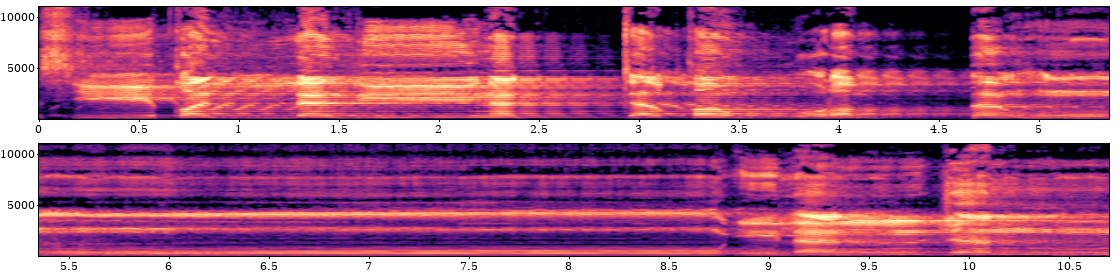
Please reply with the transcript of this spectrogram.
وسيق الذين اتقوا ربهم إلى الجنة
